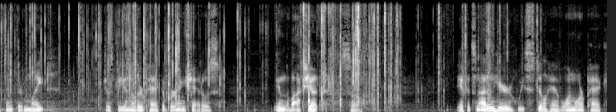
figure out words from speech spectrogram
I think there might just be another pack of Burning Shadows in the box yet. So, if it's not in here, we still have one more pack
